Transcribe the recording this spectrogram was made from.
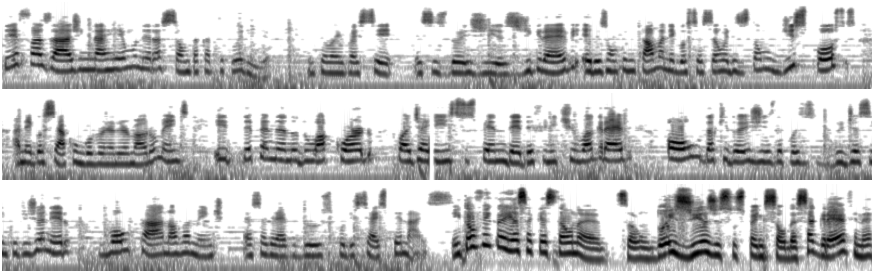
defasagem na remuneração da categoria. Então aí vai ser esses dois dias de greve, eles vão tentar uma negociação, eles estão dispostos a negociar com o governador Mauro Mendes e dependendo do acordo, pode aí suspender definitivo a greve ou daqui dois dias depois do dia 5 de janeiro voltar novamente essa greve dos policiais penais. Então fica aí essa questão, né? São dois dias de suspensão dessa greve, né?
